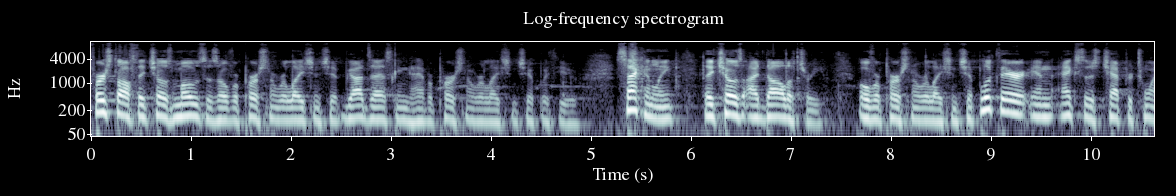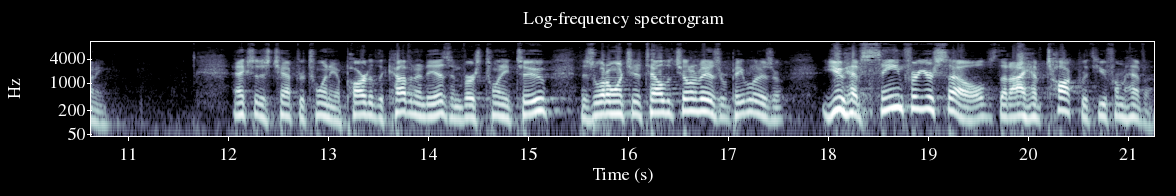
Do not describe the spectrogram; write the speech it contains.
First off, they chose Moses over personal relationship. God's asking to have a personal relationship with you. Secondly, they chose idolatry over personal relationship. Look there in Exodus chapter 20. Exodus chapter 20. A part of the covenant is in verse 22. This is what I want you to tell the children of Israel, people of Israel. You have seen for yourselves that I have talked with you from heaven.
